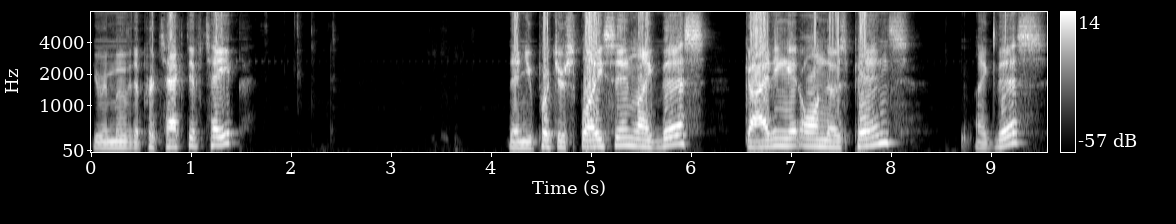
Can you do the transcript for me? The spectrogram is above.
You remove the protective tape. Then you put your splice in like this guiding it on those pins like this.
